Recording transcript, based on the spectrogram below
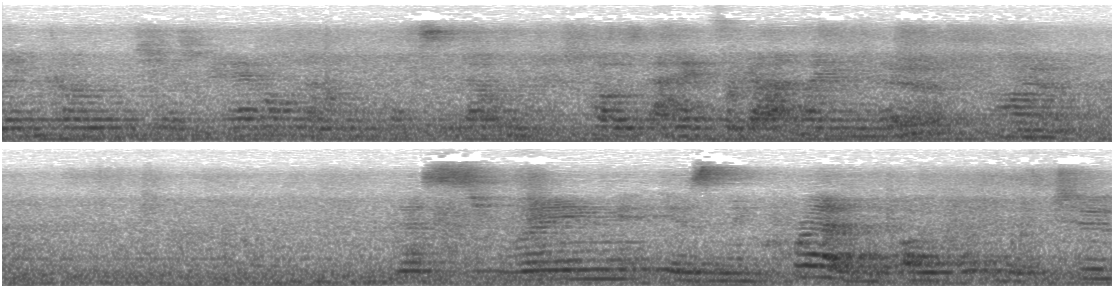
raincoat, and she has her hat on, I don't know if that's that one. I was, I had forgotten, I didn't know. Um, This ring is an incredible opal with two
